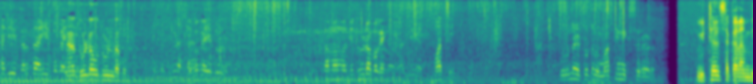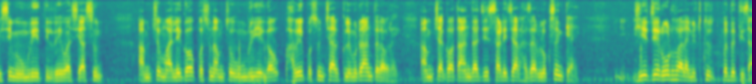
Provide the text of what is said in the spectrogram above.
खाली करता हे बघा बघा हे धुळा कामामध्ये धुळा बघायचा माती. पूर्ण टोटल माती मिक्स रड. विठ्ठल सकाराम भिसे मी उमरी येथील रहिवासी असून आमचं मालेगावपासून आमचं उमरी हे गाव हवेपासून चार किलोमीटर अंतरावर आहे. आमच्या गावात अंदाजे साडेचार हजार लोकसंख्या आहे. हे जे रोड व्हायला निष्कृत पद्धतीचा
